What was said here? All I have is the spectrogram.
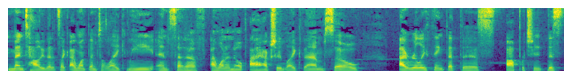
mentality that it's like, I want them to like me instead of I want to know if I actually like them. So I really think that this opportunity, this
